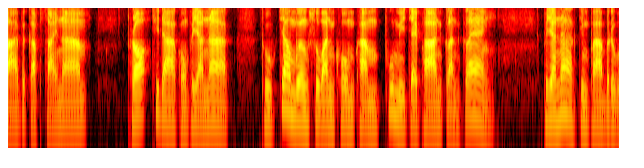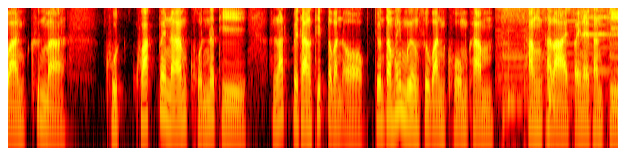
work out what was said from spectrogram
ลายไปกับสายน้ำ เพราะธิดาของพญานาค ถูกเจ้าเมืองสุวรรณโคมคำผู้มีใจพานกลั่นแกล้ง พญานาคจึงพาบริวารขึ้นมา ขุดควักแม่น้ำขนนาที ลัดไปทางทิศตะวันออก จนทำให้เมืองสุวรรณโคมคำพังทลายไปในทันที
